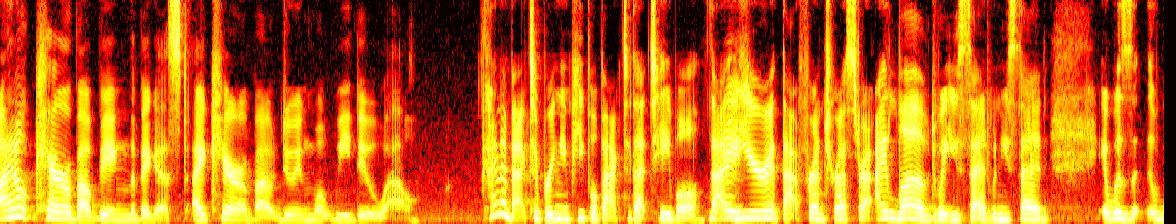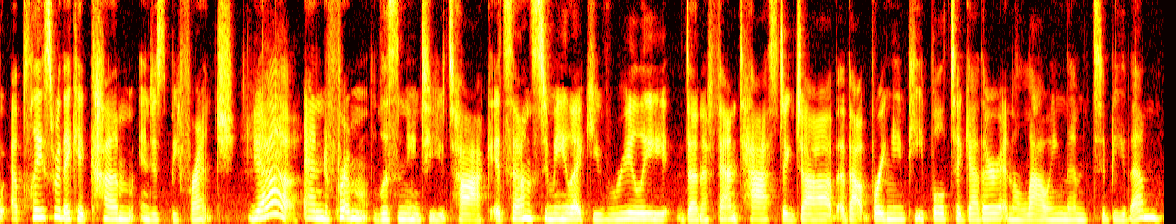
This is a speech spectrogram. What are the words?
I don't care about being the biggest. I care about doing what we do well. Kind of back to bringing people back to that table that Right. year at that french restaurant i loved what you said when you said it was a place where they could come and just be french Yeah. and from listening to you talk it sounds to me like you've really done a fantastic job about bringing people together and allowing them to be them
